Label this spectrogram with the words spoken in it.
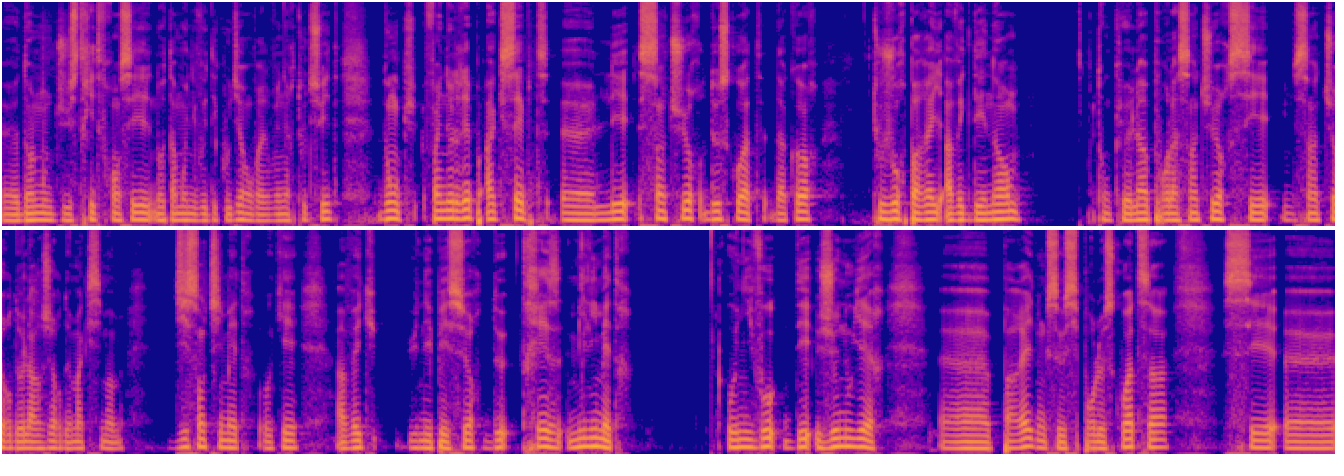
dans le monde du street français, notamment au niveau des coups on va y revenir tout de suite. Donc, Final Rep accepte euh, les ceintures de squat, d'accord? Toujours pareil avec des normes. Donc euh, là, pour la ceinture, c'est une ceinture de largeur de maximum 10 cm, ok? Avec une épaisseur de 13 mm. Au niveau des genouillères, euh, pareil, donc c'est aussi pour le squat, ça. C'est euh,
